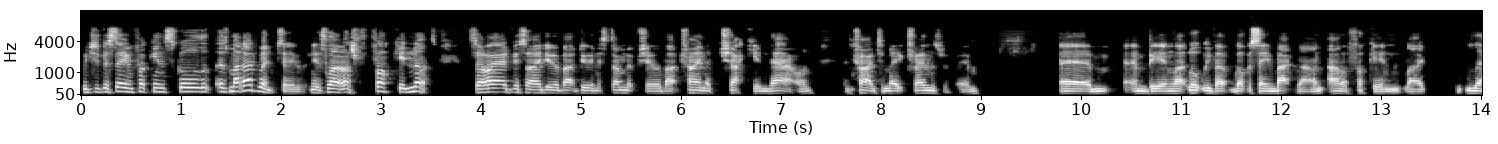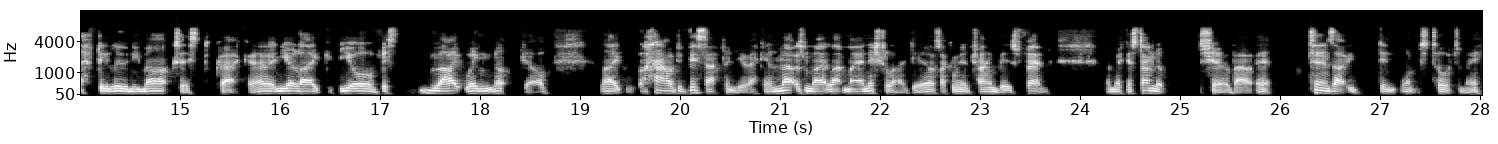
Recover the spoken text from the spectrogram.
which is the same fucking school as my dad went to. And it's like, that's fucking nuts. So I had this idea about doing a stand up show about trying to track him down and trying to make friends with him. Um, and being like, look, we've got the same background. I'm a fucking like lefty loony Marxist cracker, and you're like, you're this right wing nut job. Like, how did this happen? Do you reckon? And that was my like my initial idea. I was like, I'm going to try and be his friend and make a stand up show about it. Turns out he didn't want to talk to me,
